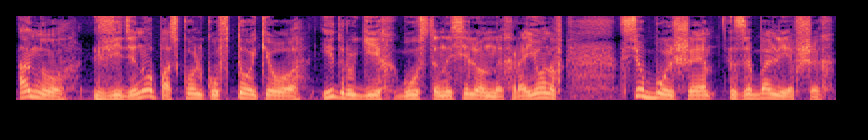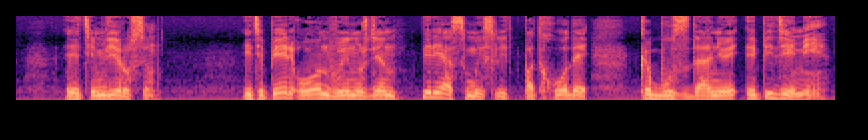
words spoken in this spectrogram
оно введено, поскольку в Токио и других густонаселенных районах все больше заболевших этим вирусом. И теперь он вынужден переосмыслить подходы к обузданию эпидемии –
